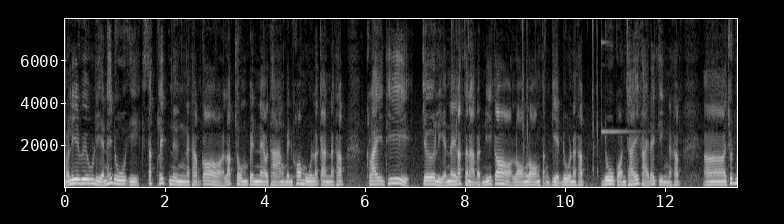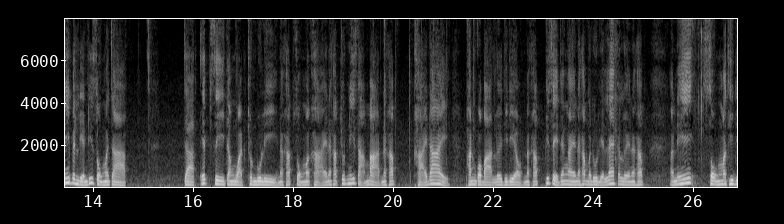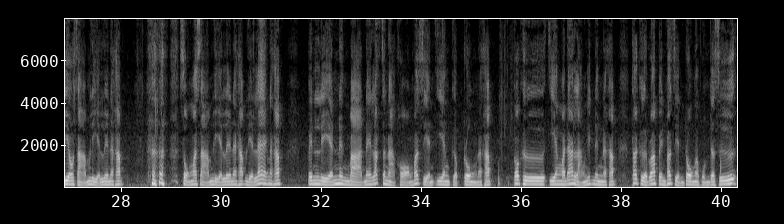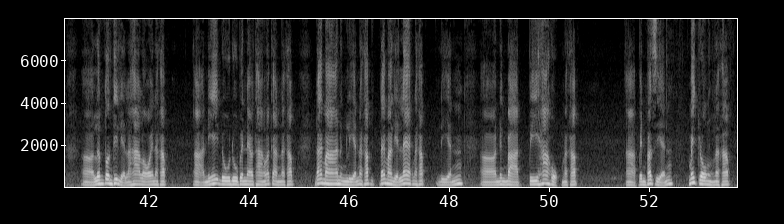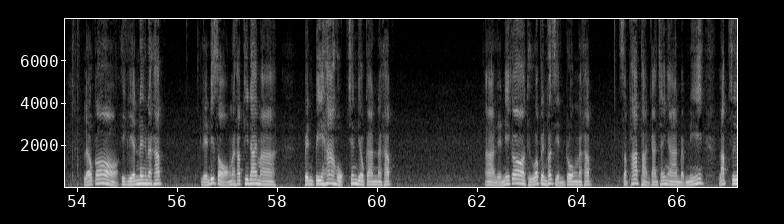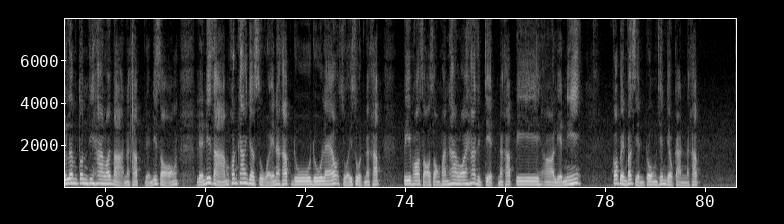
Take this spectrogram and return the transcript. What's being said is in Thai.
มารีวิวเหรียญให้ดูอีกสักคลิปหนึ่งนะครับ ก็รับชมเป็นแนวทางเป็นข้อมูลแล้วกันนะครับ ใครที่เจอเหรียญในลักษณะแบบนี้ก็ลองลองสังเกตดูนะครับ ดูก่อนใช้ขายได้จริงนะครับชุดนี้เป็นเหรียญที่ส่งมาจากจาก FC จังหวัดชนบุรีนะครับ ส่งมาขายนะครับ ชุดนี้ 3 บาทนะครับ ขายได้พันกว่าบาทเลยทีเดียวนะครับ พิเศษยังไงนะครับ มาดูเหรียญแรกกันเลยนะครับ อันนี้ส่งมาทีเดียว 3 เหรียญเลยนะครับ ส่งมา 3 เหรียญเลยนะครับ เหรียญแรกนะครับ เป็นเหรียญ1บาทในลักษณะของพระเศียรเอียงเกือบตรงนะครับ ก็คือเอียงมาด้านหลังนิดนึงนะครับ ถ้าเกิดว่าเป็นพระเศียรตรงอะผมจะซื้อเอเริ่มต้นที่เหรียญละ 500 นะครับอ่าอันนี้ดูดูเป็นแนวทางแล้วกันนะครับ ได้มา 1 เหรียญนะครับ ได้มาเหรียญแรกนะครับ เหรียญหนึ่งบาทปี 56 นะครับอ่าเป็นพระเศียรไม่ตรงนะครับ แล้วก็อีกเหรียญหนึ่งนะครับ เหรียญที่2นะครับที่ได้มา เป็นปี 56 เช่นเดียวกันนะครับอ่าเหรียญนี้ก็ถือว่าเป็นพระเศียรตรงนะครับ สภาพผ่านการใช้งานแบบนี้รับซื้อเริ่มต้นที่ 500 บาทนะครับ เหรียญที่ 2 เหรียญที่ 3 ค่อนข้างจะสวยนะครับ ดูดูแล้วสวยสุดนะครับ ปีพศ 2557 นะครับ ปีเอ่อเหรียญนี้ก็เป็นพระเศียรตรงเช่นเดียวกันนะครับ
